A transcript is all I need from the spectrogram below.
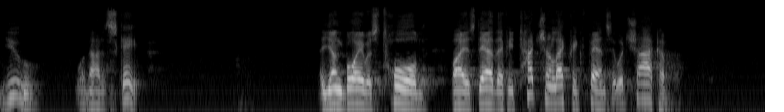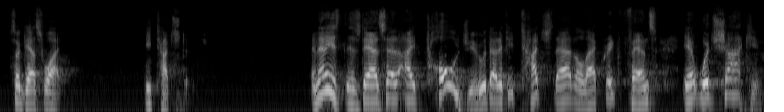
you will not escape. A young boy was told by his dad that if he touched an electric fence, it would shock him. So guess what? He touched it. And then his dad said, I told you that if you touched that electric fence, it would shock you.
